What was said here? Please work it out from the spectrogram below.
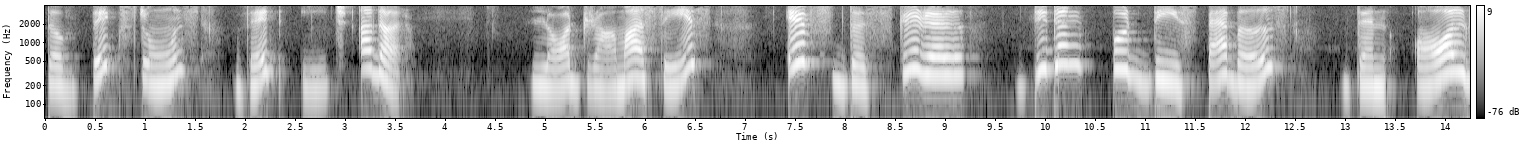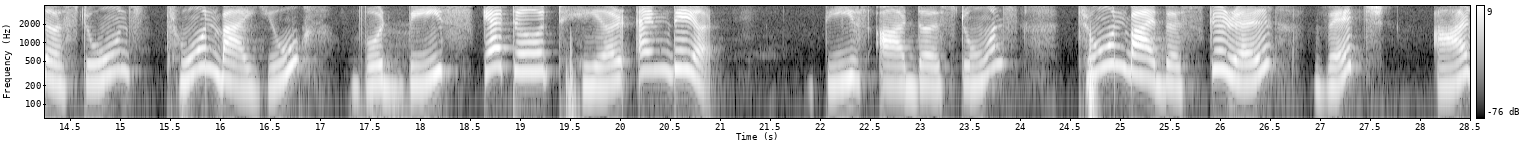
the big stones with each other. Lord Rama says, if the squirrel didn't put these pebbles, then all the stones thrown by you would be scattered here and there. These are the stones thrown by the squirrel which are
